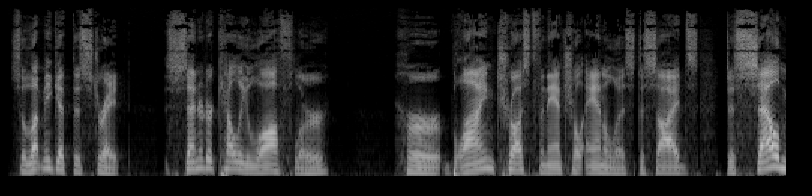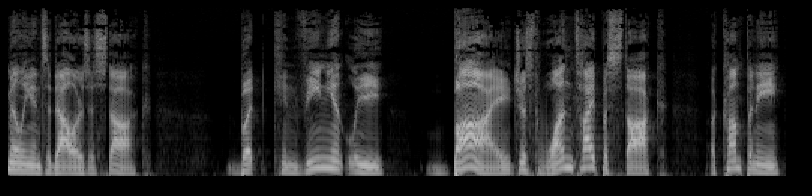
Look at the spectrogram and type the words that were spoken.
So, let me get this straight. Senator Kelly Loeffler, her blind trust financial analyst, decides to sell millions of dollars of stock, but conveniently buy just one type of stock, a company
